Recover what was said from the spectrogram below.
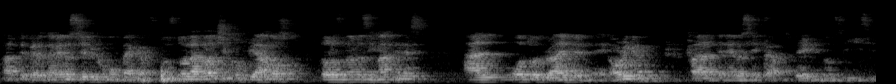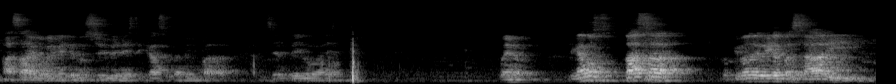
parte, pero también nos sirve como backup. Entonces, toda la noche copiamos todas las nuevas imágenes al otro drive en, Oregon para tenerlo siempre up to date. Entonces, y si pasa algo, obviamente nos sirve en este caso también para hacer esto. Bueno, digamos, pasa lo que no debería pasar y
